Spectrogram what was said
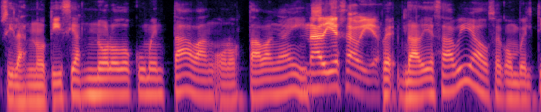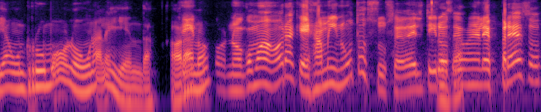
si las noticias no lo documentaban o no estaban ahí, nadie sabía. pues, nadie sabía o se convertía en un rumor o una leyenda. Ahora Sí, no. No como ahora, que es a minutos, sucede el tiroteo Exacto. en el expreso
